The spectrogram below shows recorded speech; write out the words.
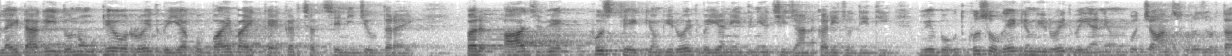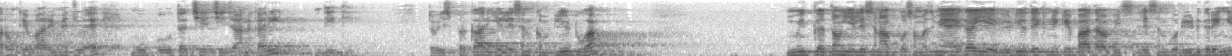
लाइट आ गई। दोनों उठे और रोहित भैया को बाय बाय कहकर छत से नीचे उतर आए। पर आज वे खुश थे क्योंकि रोहित भैया ने इतनी अच्छी जानकारी जो दी थी, वे बहुत खुश हो गए क्योंकि रोहित भैया ने उनको चाँद, सूरज और तारों के बारे में जो है, वो बहुत अच्छी अच्छी जानकारी दी थी। तो इस प्रकार ये लेसन कंप्लीट हुआ। उम्मीद करता हूँ ये लेसन आपको समझ में आएगा। ये वीडियो देखने के बाद आप इस लेसन को रीड करेंगे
